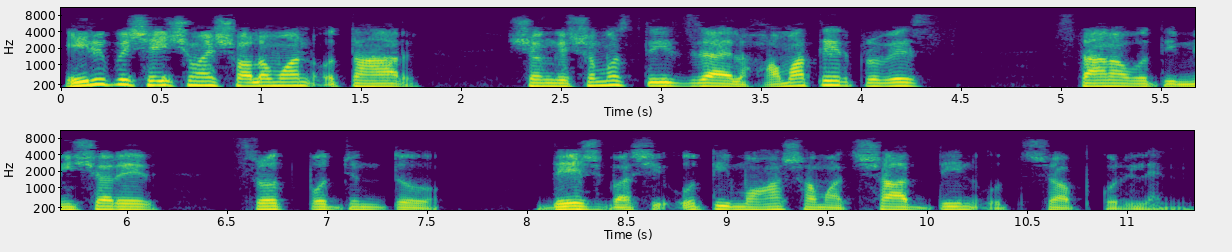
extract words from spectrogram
এইরূপে সেই সময় সলমন ও তাহার সঙ্গে সমস্ত ইসরায়েল হমাতের প্রবেশ স্থানাবতী মিশরের স্রোত পর্যন্ত দেশবাসী অতি মহাসমাজ সাত দিন উৎসব করিলেন।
